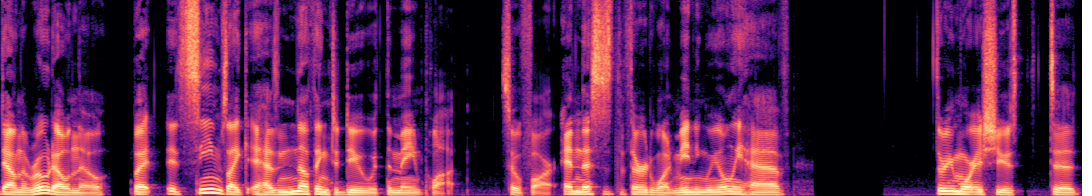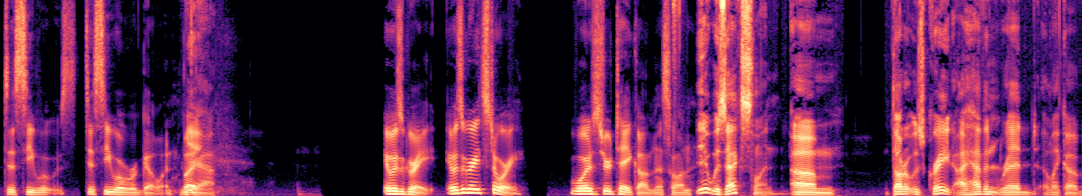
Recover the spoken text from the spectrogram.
down the road I'll know, but it seems like it has nothing to do with the main plot so far. And this is the third one, meaning we only have three more issues to to see what to see where we're going. But yeah, it was great. It was a great story. What's your take on this one? it was excellent. Um, thought it was great. I haven't read like a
